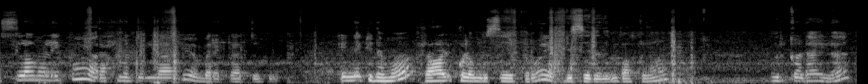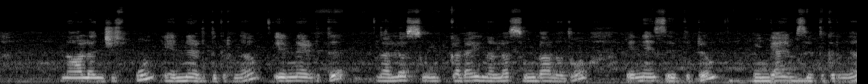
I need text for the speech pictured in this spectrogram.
அஸ்லாம் வலைக்கம் வரமத்துல்லாஹி வபரகாத்துஹு. இன்றைக்கி நம்ம இறால் குழம்பு செய்ய போகிறோம் எப்படி செய்கிறதுன்னு பார்க்கலாம். ஒரு கடாயில் நாலஞ்சு ஸ்பூன் எண்ணெய் எடுத்துக்கிறோங்க. எண்ணெய் எடுத்து நல்லா சூட் கடாய் நல்லா சூடானதும் எண்ணெயை சேர்த்துட்டு வெங்காயம் சேர்த்துக்கிறோங்க.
